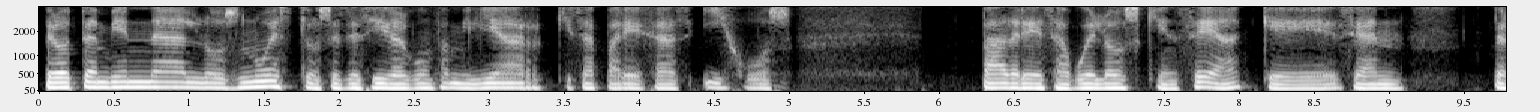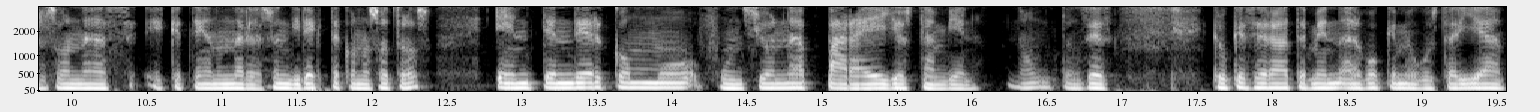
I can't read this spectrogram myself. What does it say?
pero también a los nuestros, es decir, algún familiar, quizá parejas, hijos, padres, abuelos, quien sea, que sean personas eh, que tengan una relación directa con nosotros, entender cómo funciona para ellos también, ¿no? Entonces, creo que será también algo que me gustaría,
